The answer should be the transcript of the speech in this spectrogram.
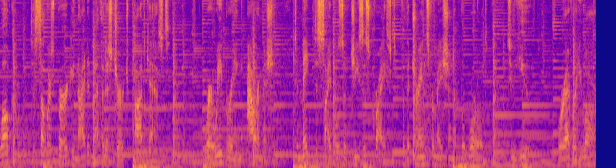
Welcome to Sellersburg United Methodist Church podcast, where we bring our mission to make disciples of Jesus Christ for the transformation of the world to you, wherever you are.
